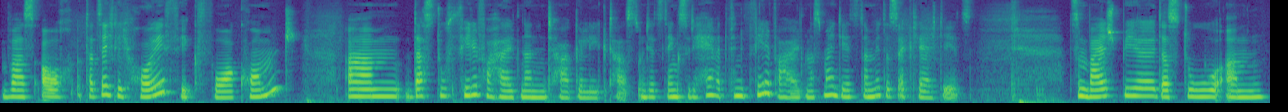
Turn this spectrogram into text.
was auch tatsächlich häufig vorkommt, ähm, dass du Fehlverhalten an den Tag gelegt hast. Und jetzt denkst du dir, hä, was für ein Fehlverhalten? Was meint ihr jetzt damit? Das erkläre ich dir jetzt. Zum Beispiel, dass du ähm,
